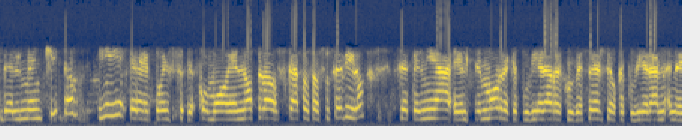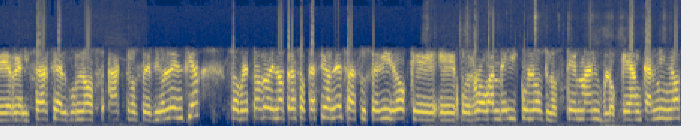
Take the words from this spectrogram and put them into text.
del Menchito y eh, pues como en otros casos ha sucedido, se tenía el temor de que pudiera recrudecerse o que pudieran eh, realizarse algunos actos de violencia. Sobre todo en otras ocasiones ha sucedido que eh, pues roban vehículos, los queman, bloquean caminos,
